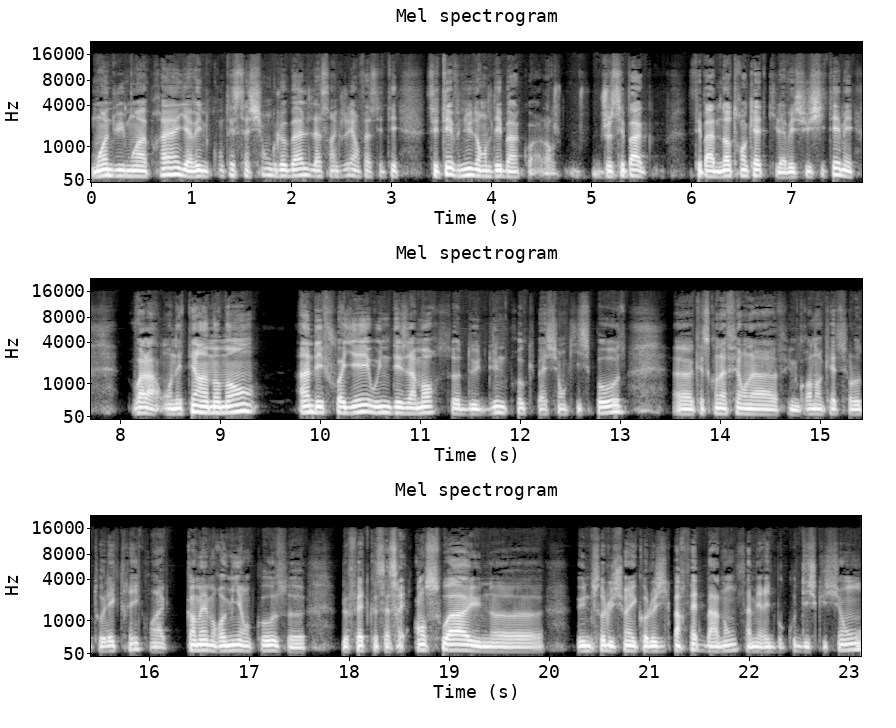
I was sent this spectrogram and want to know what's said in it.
moins de huit mois après, il y avait une contestation globale de la 5G. Enfin, c'était, c'était venu dans le débat, quoi. Alors, je, ne sais pas, c'est pas notre enquête qui l'avait suscité, mais voilà, on était à un moment un des foyers ou une des amorces d'une préoccupation qui se pose. Euh, qu'est-ce qu'on a fait? On a fait une grande enquête sur l'auto électrique. On a quand même remis en cause euh, le fait que ça serait en soi une, euh, une solution écologique parfaite. Ben non, ça mérite beaucoup de discussions.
